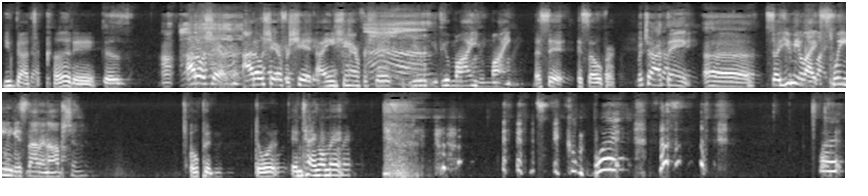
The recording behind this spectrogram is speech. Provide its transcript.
You got to cut it. Cause uh, I don't share. I don't share for shit. I ain't sharing for shit. You, if you mine, you mine. That's it. It's over. But y'all think? Uh, So you mean like swinging is not an option? Open door entanglement. what? what?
